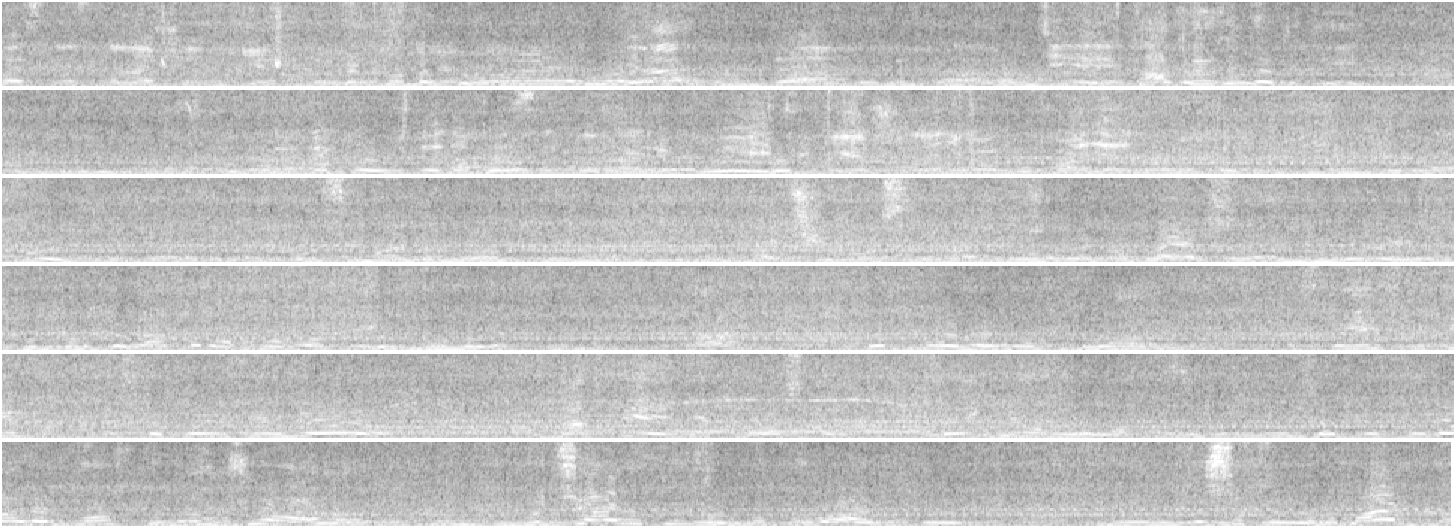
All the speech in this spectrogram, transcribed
вас назначил кем-то? Ты кто такой? Я? Да. Где? А ви хто такий? Вы такой, вот это вы собирали по этике, я что-то не могу понять. Он снимает охрану. А чого снимати? По-перше, дивись, координатор охорони, він є. так? По-друге, стоїть з таким, з такою фігньою на фені просто. Це які охорони? Заблокували доступ до чаю. До чаю тут заблокували. То нормально?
